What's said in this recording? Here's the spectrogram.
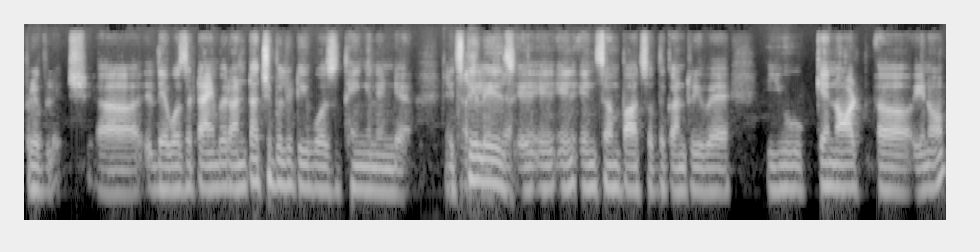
privilege. Uh, there was a time where untouchability was a thing in India. It still is yeah. in, in, in some parts of the country where you cannot, uh, you know,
